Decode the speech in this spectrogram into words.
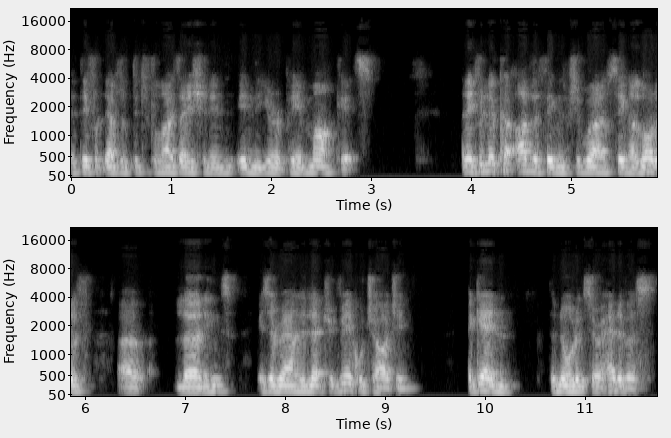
the different levels of digitalization in, in the European markets. And if you look at other things, which is where I'm seeing a lot of uh, learnings, is around electric vehicle charging. Again, the Nordics are ahead of us.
